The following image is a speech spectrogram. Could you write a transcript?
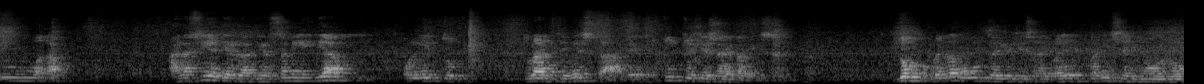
mm, alla fine della terza media, ho letto durante l'estate tutto il Cesare Pavese. Dopo quella volta io Cesare Pa- Pavese non l'ho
